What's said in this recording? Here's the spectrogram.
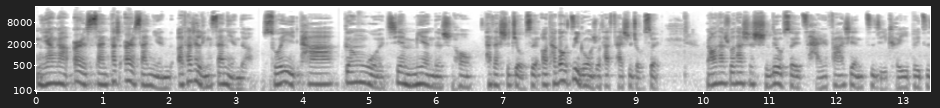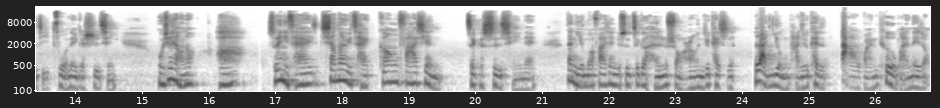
你看看二三，他是二三年的，啊，他是零三年的，所以他跟我见面的时候，他才十九岁。哦，他跟我自己跟我说他才十九岁，然后他说他是十六岁才发现自己可以对自己做那个事情。我就想说啊，所以你才相当于才刚发现这个事情呢。那你有没有发现，就是这个很爽，然后你就开始滥用它，你就开始大玩特玩那种？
